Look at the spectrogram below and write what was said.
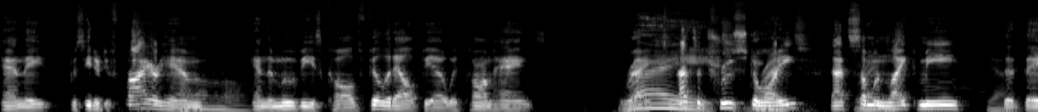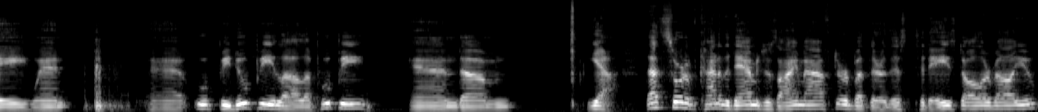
and they proceeded to fire him. Oh. And the movie's called Philadelphia with Tom Hanks. Right. So that's a true story. right, That's someone right. like me Yeah. that they went uh, oopie doopie la la poopy, and um, yeah, that's sort of kind of the damages I'm after, but they're this today's dollar value.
